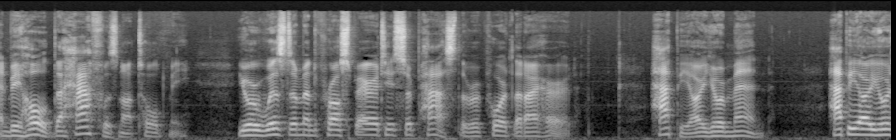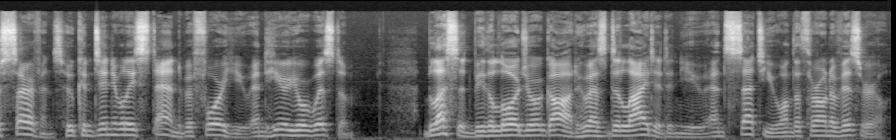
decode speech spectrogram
And behold, the half was not told me. Your wisdom and prosperity surpass the report that I heard. Happy are your men. Happy are your servants who continually stand before you and hear your wisdom. Blessed be the Lord your God, who has delighted in you and set you on the throne of Israel.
